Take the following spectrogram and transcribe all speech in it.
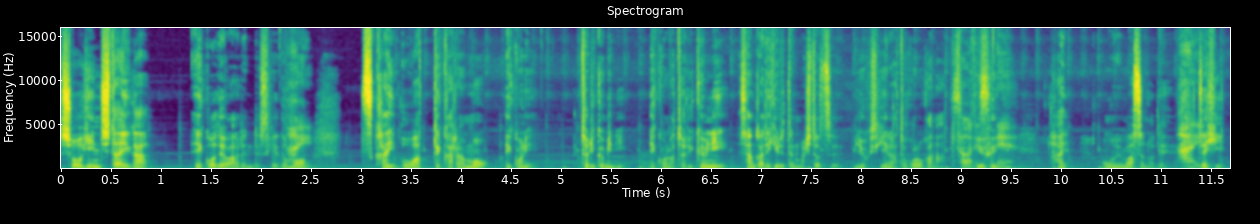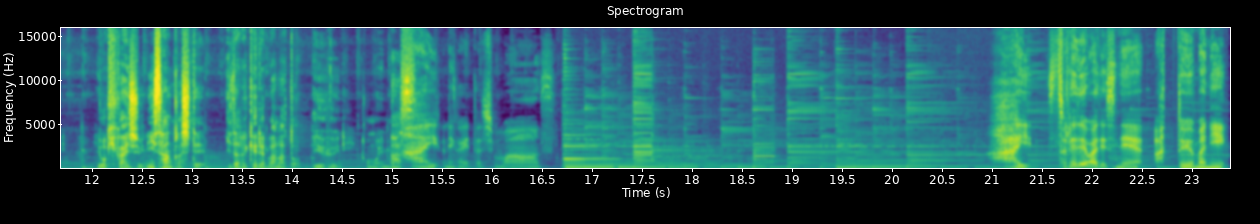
商品自体がエコではあるんですけれども、はい、使い終わってからもエコに取り組みにエコな取り組みに参加できるというのも一つ魅力的なところかなというふうに、ね、はい、思いますので、はい、ぜひ容器回収に参加していただければなというふうに思います。はい、お願いいたします。はい、それではですね、あっという間に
